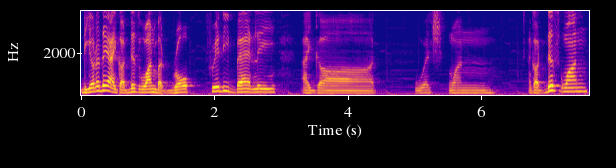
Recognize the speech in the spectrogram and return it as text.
the other day I got this one but rolled pretty badly. I got which one? I got this one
